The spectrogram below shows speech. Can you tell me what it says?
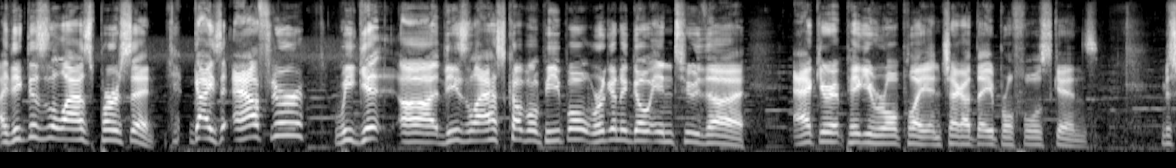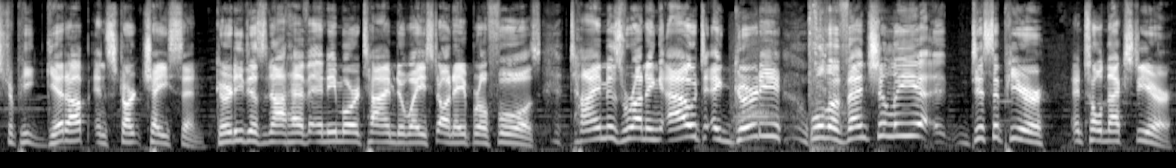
I think this is the last person. Guys, after we get uh, these last couple people, we're going to go into the accurate piggy roleplay and check out the April Fool's skins. Mr. P, get up and start chasing. Gurty does not have any more time to waste on April Fools. Time is running out and Gurty will eventually uh, disappear until next year.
